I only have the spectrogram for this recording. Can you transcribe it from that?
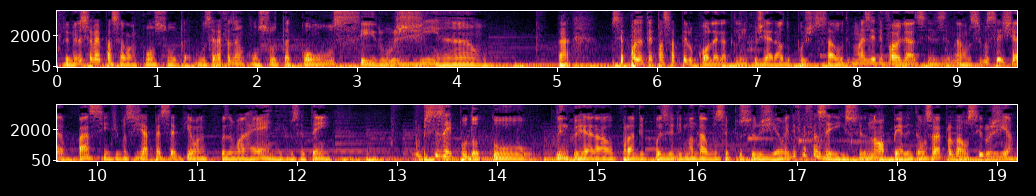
Primeiro você vai passar uma consulta, você vai fazer uma consulta com o cirurgião, tá? Você pode até passar pelo colega clínico geral do posto de saúde, mas ele vai olhar assim e dizer, não, se você já é paciente, você já percebe que é uma coisa, uma hérnia que você tem, não precisa ir pro doutor clínico geral para depois ele mandar você pro cirurgião. Ele vai fazer isso, ele não opera. Então você vai procurar um cirurgião.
